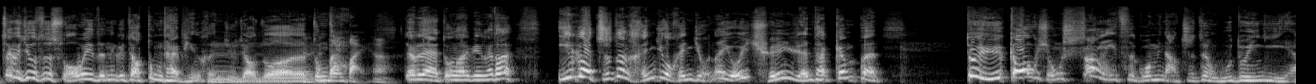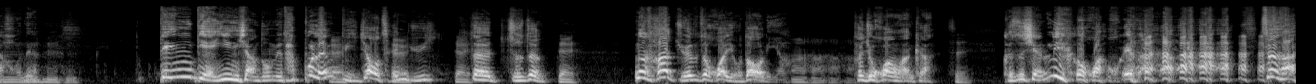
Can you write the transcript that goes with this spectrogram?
这个就是所谓的那个叫动态平衡，就叫做中摆对不对？动态平衡，他一个执政很久很久，那有一群人他根本。对于高雄上一次国民党执政吴敦义也好，那个丁点印象都没有，他不能比较陈局的执政，对，那他觉得这话有道理啊，他就换换看。是可是现在立刻换回来，这他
